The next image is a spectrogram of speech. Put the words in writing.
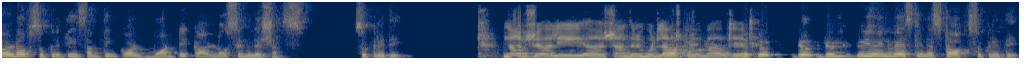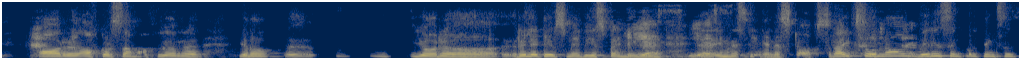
heard of Sukriti, something called Monte Carlo simulations, Sukriti. Not really, uh, Shantanu. Would love okay. to know about it. Do, do, do, you, do you invest in a stock, Sukriti? Or, uh, of course, some of your, uh, you know, uh, your uh, relatives may be spending yes, in, yes. Uh, investing in stocks right so now very simple things is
